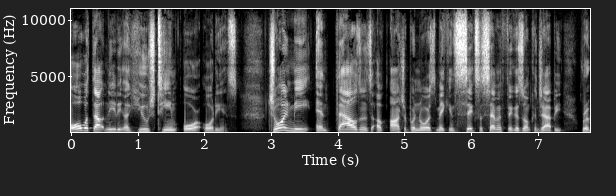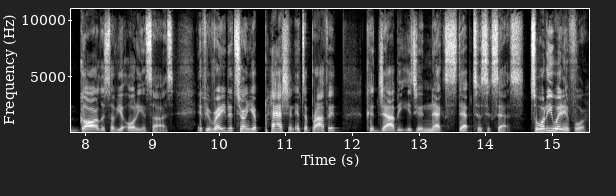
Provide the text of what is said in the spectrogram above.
all without needing a huge team or audience. Join me and thousands of entrepreneurs making six or seven figures on Kajabi, regardless of your audience size. If you're ready to turn your passion into profit, Kajabi is your next step to success. So, what are you waiting for?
